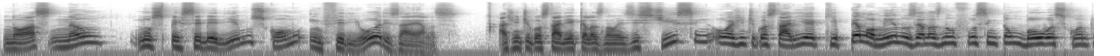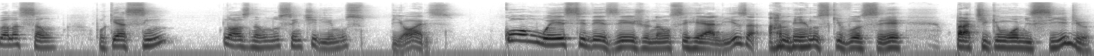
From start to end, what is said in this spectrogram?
nós não nos perceberíamos como inferiores a elas. A gente gostaria que elas não existissem ou a gente gostaria que pelo menos elas não fossem tão boas quanto elas são, porque assim nós não nos sentiríamos piores. Como esse desejo não se realiza, a menos que você pratique um homicídio,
